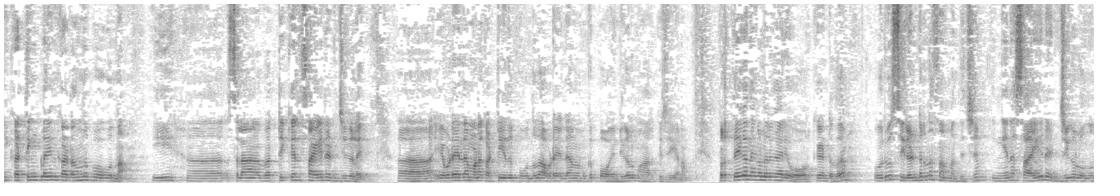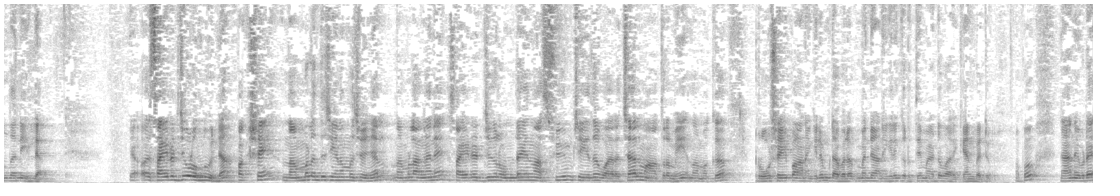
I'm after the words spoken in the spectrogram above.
ഈ കട്ടിംഗ് പ്ലെയിൻ കടന്നു പോകുന്ന ഈ വെർട്ടിക്കൽ സൈഡ് എഡ്ജുകളെ എവിടെയെല്ലാമാണ് കട്ട് ചെയ്ത് പോകുന്നത് അവിടെയെല്ലാം നമുക്ക് പോയിന്റുകൾ മാർക്ക് ചെയ്യണം. പ്രത്യേകം നിങ്ങളൊരു കാര്യം ഓർക്കേണ്ടത് ഒരു സിലിണ്ടറിനെ സംബന്ധിച്ച് ഇങ്ങനെ സൈഡ് എഡ്ജുകൾ ഒന്നും തന്നെ ഇല്ല. സൈഡ് എഡ്ജുകളൊന്നുമില്ല പക്ഷേ നമ്മൾ എന്ത് ചെയ്യണം എന്ന് വെച്ച് കഴിഞ്ഞാൽ നമ്മൾ അങ്ങനെ സൈഡ് എഡ്ജുകൾ ഉണ്ട് എന്ന് അസ്യൂം ചെയ്ത് വരച്ചാൽ മാത്രമേ നമുക്ക് ട്രൂ ഷേപ്പ് ആണെങ്കിലും ഡെവലപ്മെന്റ് ആണെങ്കിലും കൃത്യമായിട്ട് വരയ്ക്കാൻ പറ്റും. അപ്പോൾ ഞാൻ ഇവിടെ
